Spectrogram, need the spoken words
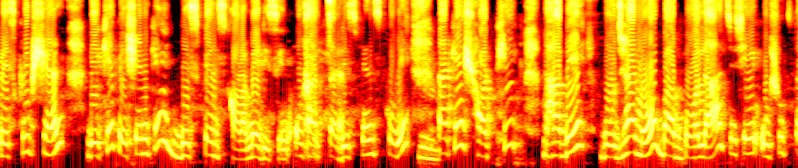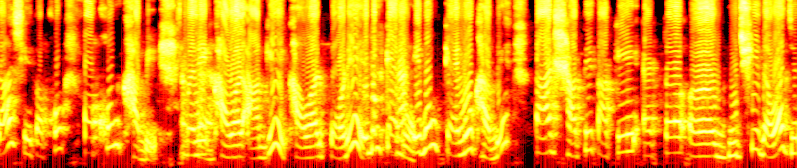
প্রেসক্রিপশন দেখে পেশেন্টকে ডিসপেন্স করা মেডিসিন ওষুধটা আচ্ছা। ডিসপেন্স করে তাকে সঠিক ভাবে বোঝানো বা বলা যে সেই ওষুধটা সে তখন কখন খাবে মানে খাওয়ার আগে খাওয়ার পরে এবং কেন? এবং কেন খাবে তার সাথে তাকে একটা আহ, বুঝিয়ে দেওয়া যে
